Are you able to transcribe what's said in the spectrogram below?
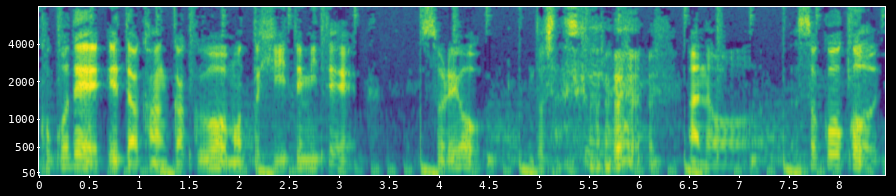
ここで得た感覚をもっと引いてみてそれをどうしたんですか？あのそこをこう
